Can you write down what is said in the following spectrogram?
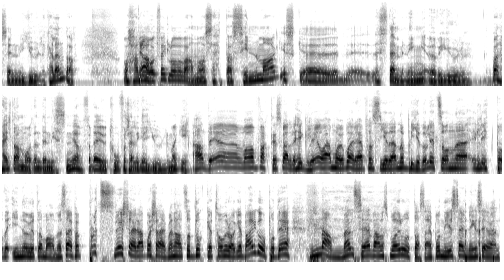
sin julekalender. Og han Ja. fikk lov å være med og sette sin magiske eh, stemning over julen. På en helt annen måte enn det nissen gjør, for det er jo to forskjellige julemagi. Ja, det var faktisk veldig hyggelig, og jeg må jo bare få si det. Nå blir det jo litt sånn eh, litt både inn og ut av manuset, for plutselig ser jeg på skjermen at så dukker Tom Roger Berg opp, og det Neimen, se hvem som har rota seg på ny sending, han.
